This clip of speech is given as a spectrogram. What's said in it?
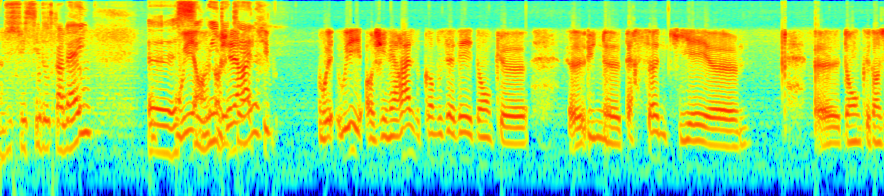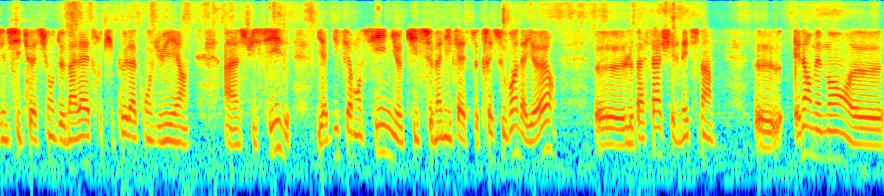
du suicide au travail? Oui, si en, oui, en général, si- oui, oui, en général, quand vous avez donc une personne qui est euh, donc dans une situation de mal-être qui peut la conduire à un suicide, il y a différents signes qui se manifestent très souvent d'ailleurs. euh, le passage chez le médecin, Euh, énormément euh,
